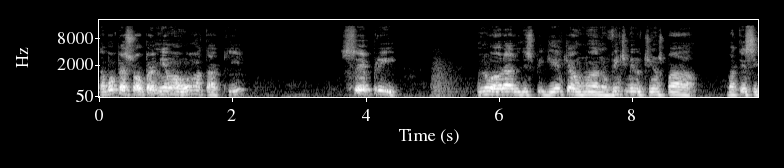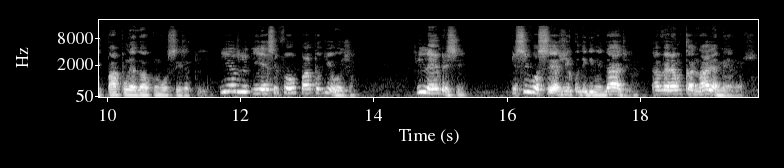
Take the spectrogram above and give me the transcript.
Tá bom, pessoal? Para mim é uma honra estar aqui. Sempre no horário de expediente, arrumando 20 minutinhos para bater esse papo legal com vocês aqui. E, e esse foi o papo de hoje. E lembre-se que se você agir com dignidade, haverá um canalha menos.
